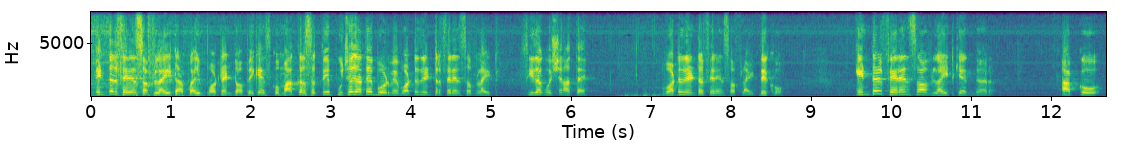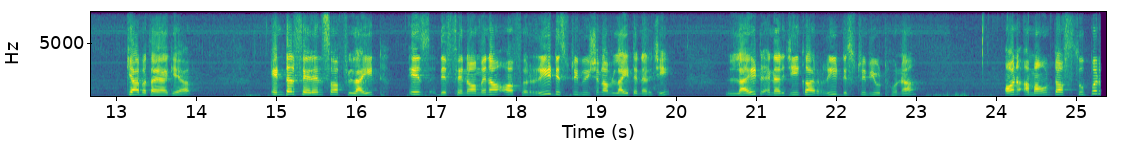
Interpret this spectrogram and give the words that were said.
इंटरफेरेंस ऑफ़ लाइट आपका इंपॉर्टेंट टॉपिक है, इसको मार्क कर सकते हैं। पूछा जाता है बोर्ड में what is interference of light सीधा क्वेश्चन आता है। What is interference of light देखो इंटरफेरेंस ऑफ़ लाइट के अंदर आपको क्या बताया गया? Interference of light is the phenomena of redistribution of light energy light energy का रीडिस्ट्रीब्यूट होना ऑन अमाउंट ऑफ़ सुपर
